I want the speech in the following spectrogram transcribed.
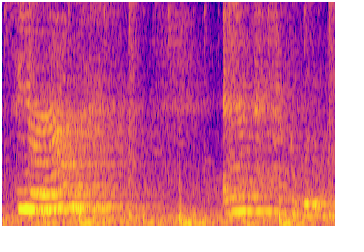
see you around and have a good one.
